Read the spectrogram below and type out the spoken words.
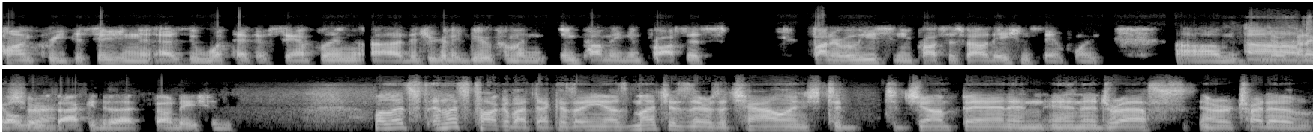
concrete decision as to what type of sampling uh, that you're going to do from an incoming and process final release and process validation standpoint. Um, you know, oh, kind of all sure. goes back into that foundation. Well, let's and let's talk about that because you know, as much as there's a challenge to to jump in and, and address or try to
